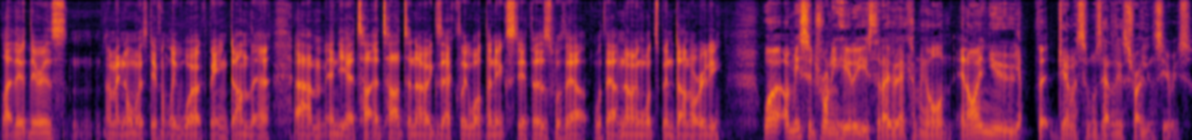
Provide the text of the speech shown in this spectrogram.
Like there, there is, I mean, almost definitely work being done there. Um, and yeah, it's, it's hard to know exactly what the next step is without without knowing what's been done already. Well, I messaged Ronnie Hira yesterday about coming on, and I knew Yep. that Jamieson was out of the Australian series,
